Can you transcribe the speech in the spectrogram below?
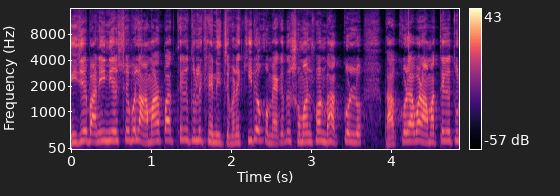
নিজে বানিয়ে নিয়ে এসছে বলে আমার পার থেকে তুলে খেয়ে নিচ্ছে মানে কীরকম? একে তো সমান সমান ভাগ করল। ভাগ করে আবার আমার থেকে তুলে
